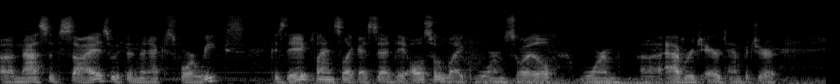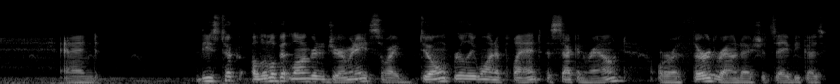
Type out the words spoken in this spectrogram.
a massive size within the next four weeks because the eggplants, like I said, they also like warm soil, warm uh, average air temperature. And these took a little bit longer to germinate, so I don't really want to plant a second round, or a third round, I should say, because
